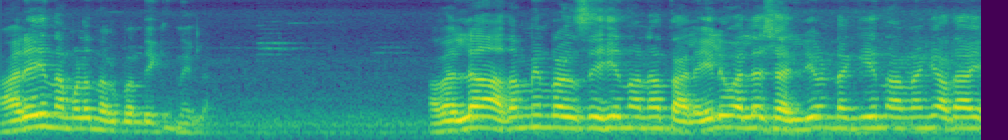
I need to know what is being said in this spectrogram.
ആരെയും നമ്മൾ നിർബന്ധിക്കുന്നില്ല. അതല്ല അതമ്മിൻ റഹസ്യഹി എന്ന് പറഞ്ഞാൽ തലയിൽ വല്ല ശല്യം ഉണ്ടെങ്കിൽ എന്ന് പറഞ്ഞെങ്കിൽ അതായി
